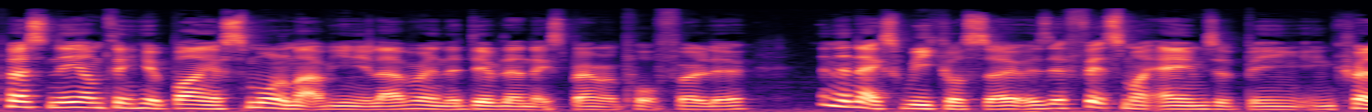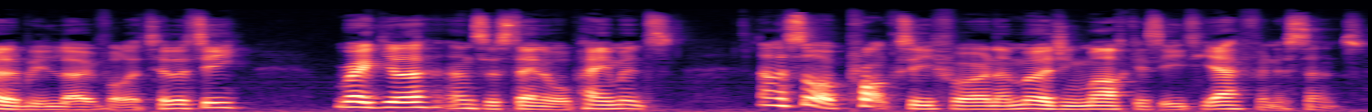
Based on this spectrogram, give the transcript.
Personally, I'm thinking of buying a small amount of Unilever in the dividend experiment portfolio in the next week or so as it fits my aims of being incredibly low volatility regular and sustainable payments, and a sort of proxy for an emerging markets ETF in a sense.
